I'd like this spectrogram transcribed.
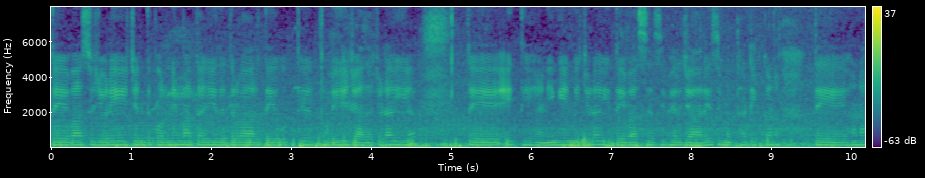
ਤੇ ਬਸ ਜਿਹੜੇ ਚਿੰਤਪੁਰਨੀ ਮਾਤਾ ਜੀ ਦੇ ਦਰਬਾਰ ਤੇ ਉੱਥੇ ਥੋੜ੍ਹੀ ਜਿਹੀ ਜ਼ਿਆਦਾ ਚੜ੍ਹਾਈ ਆ। ਤੇ ਇੱਥੇ ਹੈ ਨਹੀਂ ਗੇ ਇੰਨੀ ਚੜ੍ਹਾਈ ਤੇ ਬਸ ਅਸੀਂ ਫਿਰ ਜਾ ਰਹੇ ਸੀ ਮੱਥਾ ਟੇਕਣ ਤੇ ਹਨਾ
